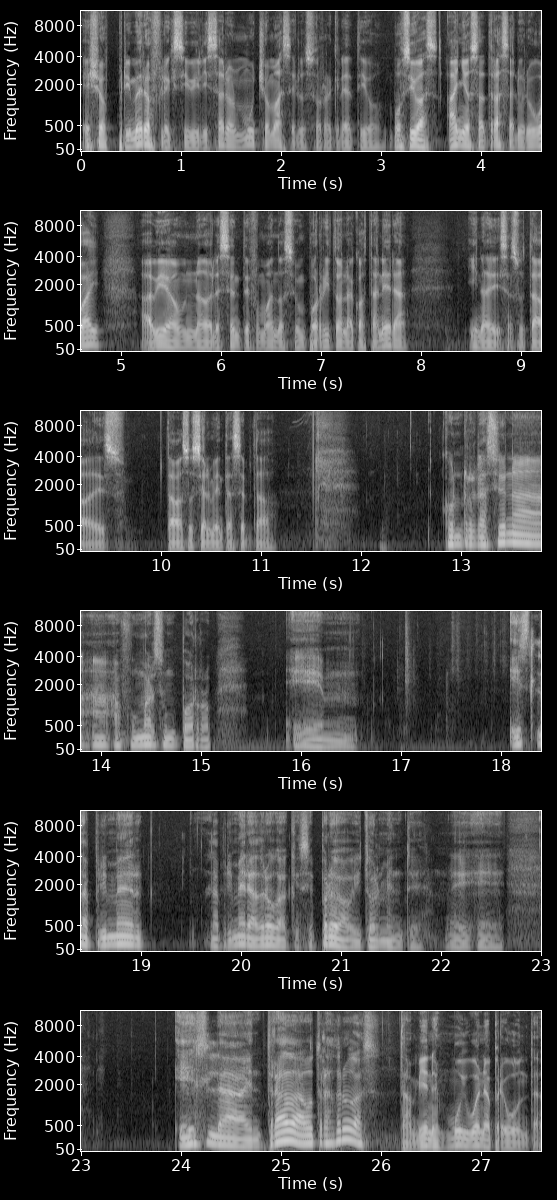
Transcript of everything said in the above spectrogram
ellos primero flexibilizaron mucho más el uso recreativo. Vos ibas años atrás al Uruguay, había un adolescente fumándose un porrito en la costanera y nadie se asustaba de eso. Estaba socialmente aceptado. Con relación a, fumarse un porro, em, es la, primer, la primera droga que se prueba habitualmente. Eh, eh, ¿Es la entrada a otras drogas? También es muy buena pregunta.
